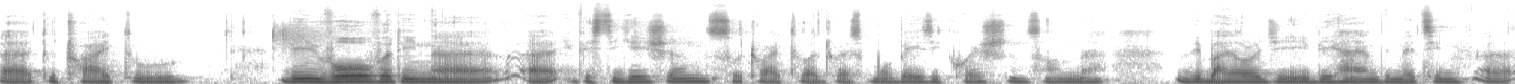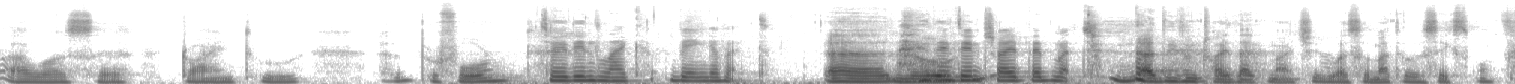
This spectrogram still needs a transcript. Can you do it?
uh, to try to be involved in uh, uh, investigations, so try to address more basic questions on uh, the biology behind the medicine I was trying to perform. So you didn't like being a vet? Uh, no, you didn't try it that much. I didn't try that much. It was a matter of six months.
